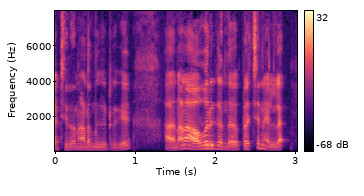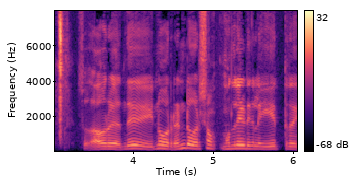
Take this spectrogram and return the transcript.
ஆட்சி தான் நடந்துக்கிட்டு இருக்கு. அதனால் அவருக்கு அந்த பிரச்சனை இல்லை. ஸோ அவர் வந்து இன்னும் ஒரு ரெண்டு வருஷம் முதலீடுகளை ஈர்த்து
